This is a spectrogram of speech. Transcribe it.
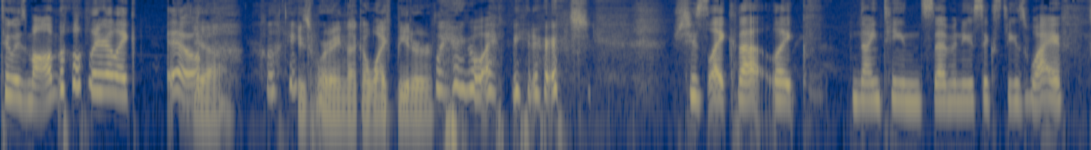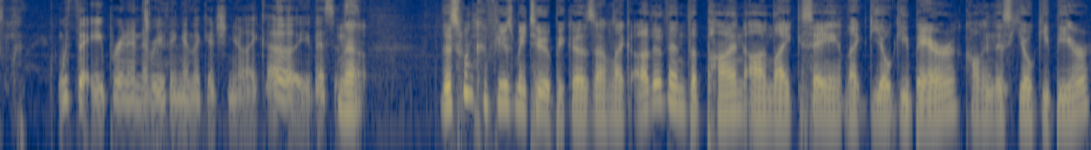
to his mom. They're like ew. Yeah. Like- He's wearing like a wife beater. wearing a wife beater. She- She's like that, like 1970s, 60s wife with the apron and everything in the kitchen. You're like, oh, this is. This one confused me too because I'm like, other than the pun on like saying like Yogi Bear, calling Mm-hmm. this Yogi Beer,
